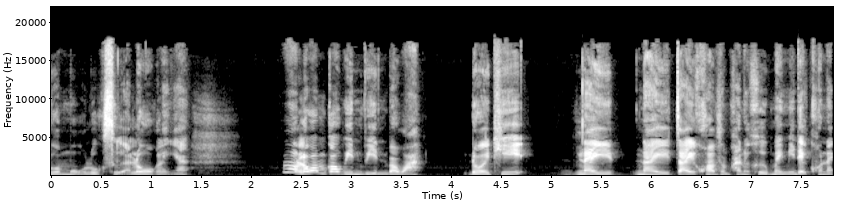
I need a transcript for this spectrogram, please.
รวมหมู่ลูกเสือโลกอะไรเงี้ยแล้วว่ามันก็วินวินปะวะ โดยที่ในในใจความสำคัญก็คือ ไม่มีเด็กคนไหน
